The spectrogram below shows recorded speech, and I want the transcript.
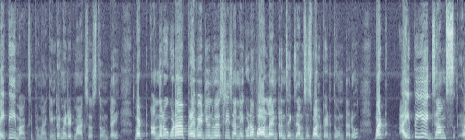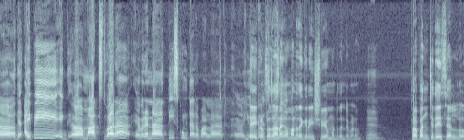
ఐపీ మార్క్స్ ఇప్పుడు మనకి ఇంటర్మీడియట్ మార్క్స్ వస్తూ ఉంటాయి బట్ అందరూ కూడా ప్రైవేట్ యూనివర్సిటీస్ అన్నీ కూడా వాళ్ళ ఎంట్రన్స్ ఎగ్జామ్స్ వాళ్ళు పెడుతూ ఉంటారు బట్ ఐపీఈ ఎగ్జామ్స్ అదే ఐపీఈ మార్క్స్ ద్వారా ఎవరైనా తీసుకుంటారా వాళ్ళ ఇక్కడ? ప్రధానంగా మన దగ్గర ఇష్యూ ఏముంటుందంటే మేడం. ప్రపంచ దేశాల్లో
